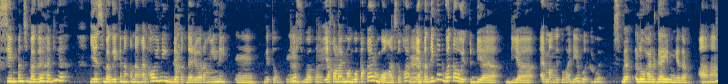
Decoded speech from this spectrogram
Simpan sebagai hadiah. Ya sebagai kenang-kenangan. Oh ini dapat dari orang ini. Hmm. gitu terus gua apa ya kalau emang gue pakai orang gue nggak suka Hmm. yang penting kan gue tahu itu dia dia emang itu hadiah buat gue Seba- lu hargain gitu. aha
